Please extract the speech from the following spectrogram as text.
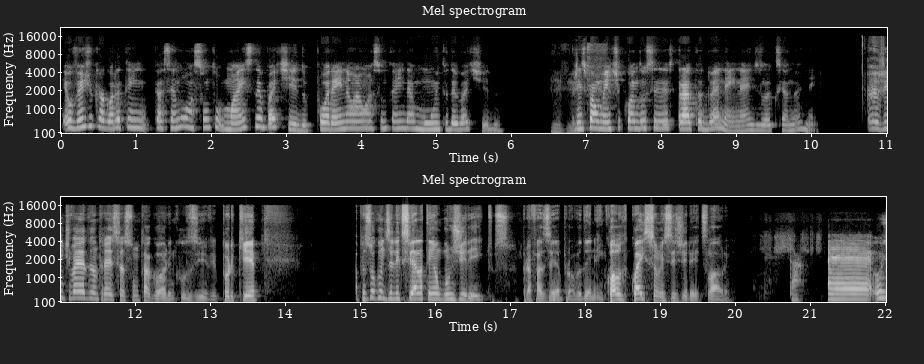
Eu vejo que agora tem está sendo um assunto mais debatido, porém não é um assunto ainda muito debatido. Uhum. Principalmente quando se trata do Enem, né? Dislexia no Enem. É, a gente vai adentrar esse assunto agora, inclusive, porque a pessoa com dislexia ela tem alguns direitos para fazer a prova do Enem. Qual, quais são esses direitos, Laura? Tá. É, os,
